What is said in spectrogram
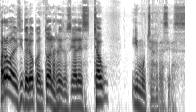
Arroba de Visito Loco en todas las redes sociales. Chau y muchas gracias.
